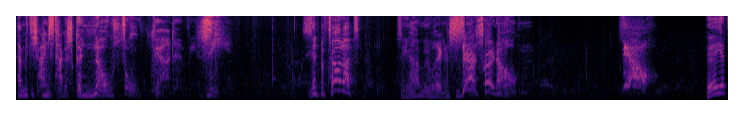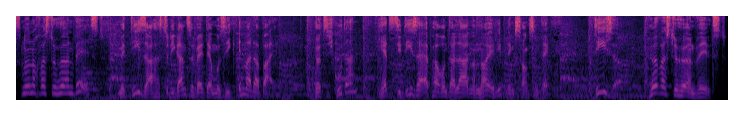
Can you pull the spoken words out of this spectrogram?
Damit ich eines Tages genauso werde wie Sie. Sie sind befördert! Sie haben übrigens sehr schöne Augen. Sie auch! Hör jetzt nur noch, was du hören willst. Mit dieser hast du die ganze Welt der Musik immer dabei. Hört sich gut an? Jetzt die dieser App herunterladen und neue Lieblingssongs entdecken. Dieser. Hör, was du hören willst.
